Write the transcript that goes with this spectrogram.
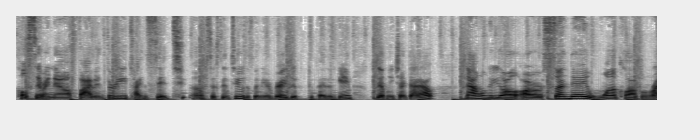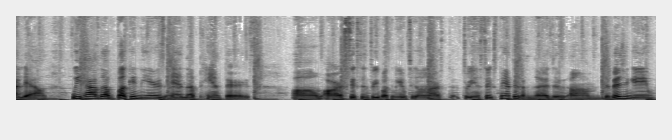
Colts sit right now five and three. Titans sit two, um, six and two. That's gonna be a very good competitive game. So definitely check that out. Now I'm gonna give y'all our Sunday one o'clock rundown. We have the Buccaneers and the Panthers. Um, our six and three Buccaneers take on our three and six Panthers. That's another um, division game.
